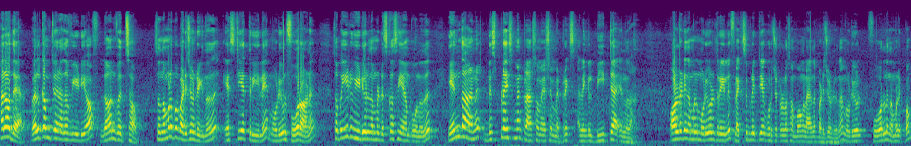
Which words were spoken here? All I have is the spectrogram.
Hello there welcome to another video of learn with home so നമ്മളിപ്പോൾ പഠിച്ചുകൊണ്ടിരിക്കുന്നത് എസ് ടി എ ത്രീയിലെ മൊഡ്യൂൾ ഫോർ ആണ്. സോ അപ്പോൾ ഈ ഒരു വീഡിയോയിൽ നമ്മൾ ഡിസ്കസ് ചെയ്യാൻ പോകുന്നത് എന്താണ് ഡിസ്പ്ലേസ്മെന്റ് ട്രാൻസ്ഫോർമേഷൻ മെട്രിക്സ് അല്ലെങ്കിൽ ബീറ്റ എന്നതാണ്. ഓൾറെഡി നമ്മൾ മൊഡ്യൂൾ ത്രീയിൽ ഫ്ലെക്സിബിലിറ്റിയെ കുറിച്ചിട്ടുള്ള സംഭവങ്ങളായിരുന്നു പഠിച്ചുകൊണ്ടിരുന്നത് മൊഡ്യൂൾ ഫോറിൽ നമ്മളിപ്പം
